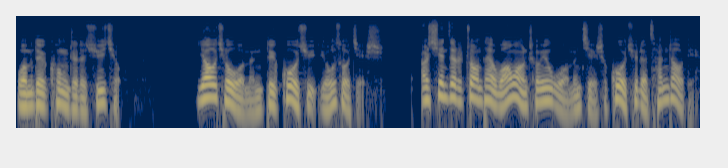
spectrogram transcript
我们对控制的需求，要求我们对过去有所解释，而现在的状态往往成为我们解释过去的参照点。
